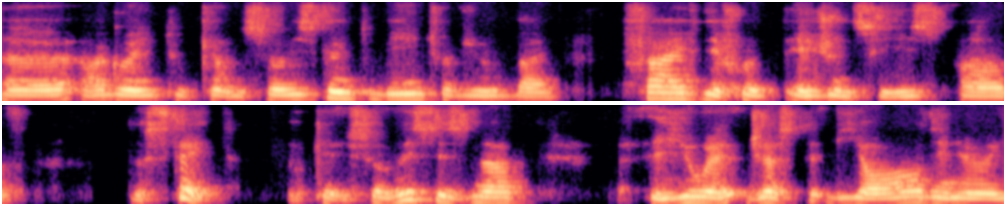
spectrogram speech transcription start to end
uh, are going to come. So he's going to be interviewed by five different agencies of the state. Okay, so this is not just the ordinary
